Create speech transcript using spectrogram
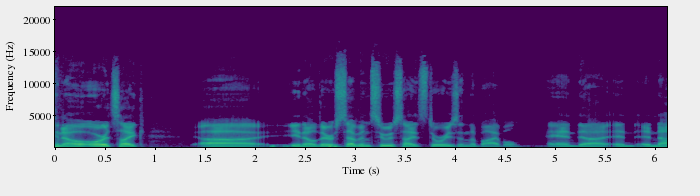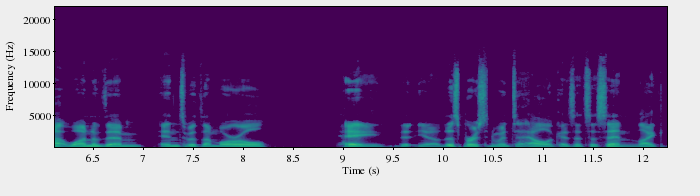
you know or it's like uh you know there are seven suicide stories in the bible and uh and and not one of them ends with a moral hey that you know this person went to hell because it's a sin like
